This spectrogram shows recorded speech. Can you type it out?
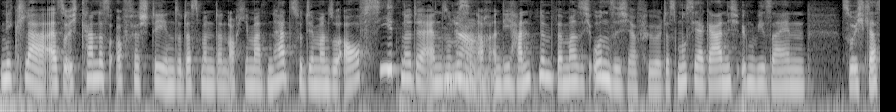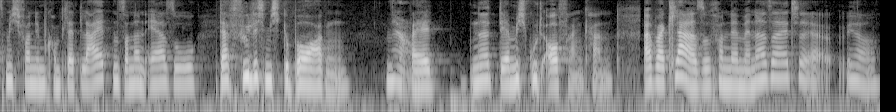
Nee, klar, also ich kann das auch verstehen, so dass man dann auch jemanden hat, zu dem man so aufsieht, ne, der einen so ein ja. bisschen auch an die Hand nimmt, wenn man sich unsicher fühlt. Das muss ja gar nicht irgendwie sein, so ich lasse mich von dem komplett leiten, sondern eher so, da fühle ich mich geborgen. Ja. Weil ne, der mich gut auffangen kann. Aber klar, so von der Männerseite, ja,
